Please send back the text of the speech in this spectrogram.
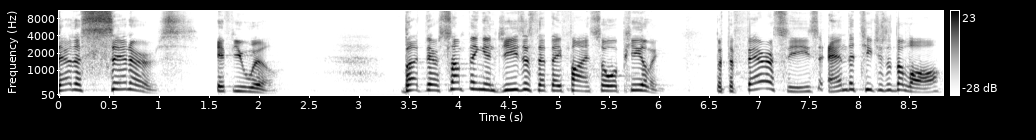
They're the sinners, if you will. But there's something in Jesus that they find so appealing. But the Pharisees and the teachers of the law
